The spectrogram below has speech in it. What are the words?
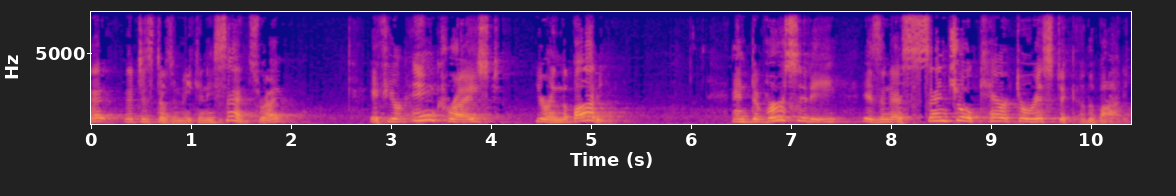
That, that just doesn't make any sense, right? If you're in Christ, you're in the body. And diversity is an essential characteristic of the body.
